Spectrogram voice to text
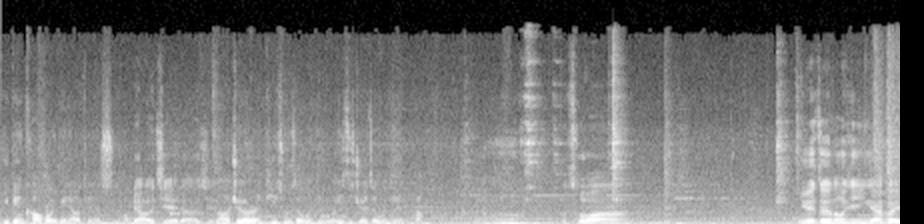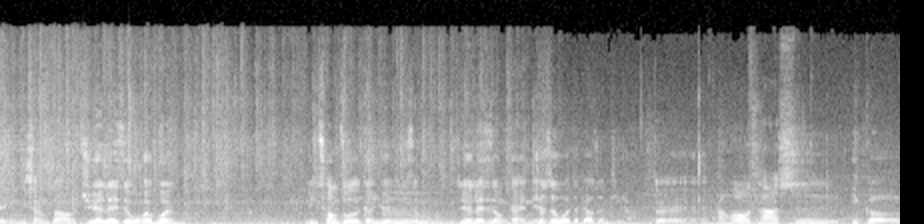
一边烤火一边聊天的时候，了解了解。然后就有人提出这个问题，我一直觉得这个问题很棒。哦不错啊，因为这个东西应该会影响到，剧院类似我会问你创作的根源是什么，嗯剧院类似这种概念，就是我的标准题啦。对，然后它是一个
